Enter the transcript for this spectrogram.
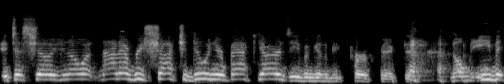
it just shows you know what not every shot you do in your backyard is even going to be perfect and, no even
